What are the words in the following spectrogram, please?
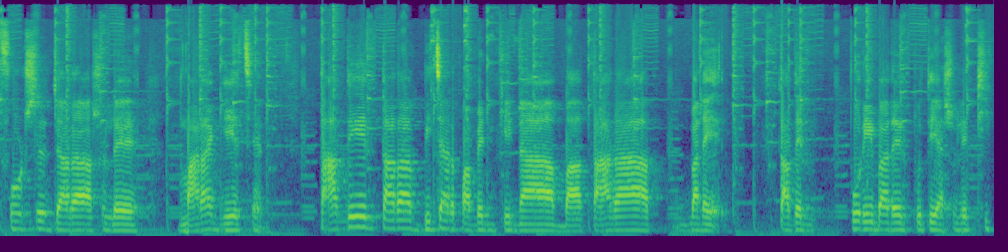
ফোর্সের যারা আসলে মারা গিয়েছেন তাদের তারা বিচার পাবেন কি না বা তারা মানে তাদের পরিবারের প্রতি আসলে ঠিক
